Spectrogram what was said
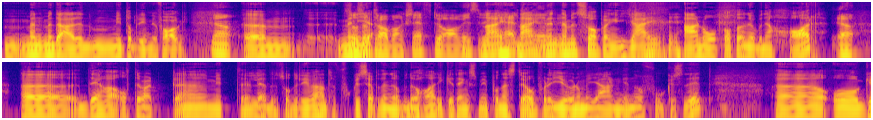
men, men det er mitt opprinnelige fag. Ja. Um, så sentralbanksjef, du avviser nei, ikke helt? Nei, men, nei, men så er poenget. Jeg er nå opptatt av den jobben jeg har. Ja. Eh, det har alltid vært eh, mitt ledetråd i livet. At Fokuser på den jobben du har, ikke tenk så mye på neste jobb, for det gjør noe med hjernen din og fokuset ditt. Eh, og,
